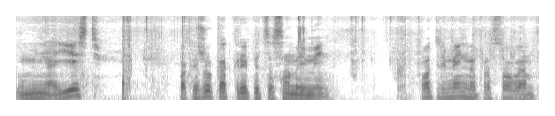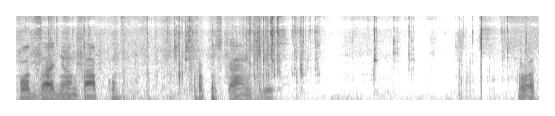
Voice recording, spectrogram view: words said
У меня есть. Покажу, как крепится сам ремень. Вот ремень мы просовываем под заднюю антапку. Пропускаем здесь. Вот.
